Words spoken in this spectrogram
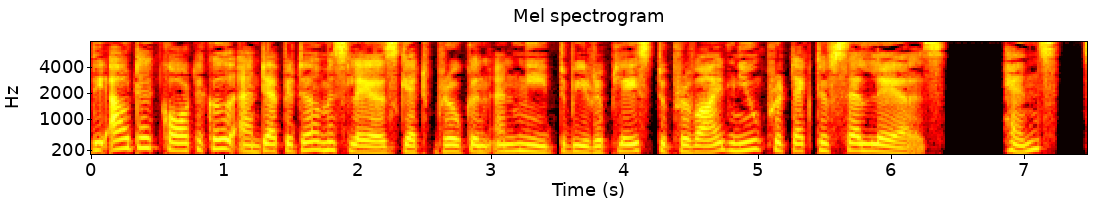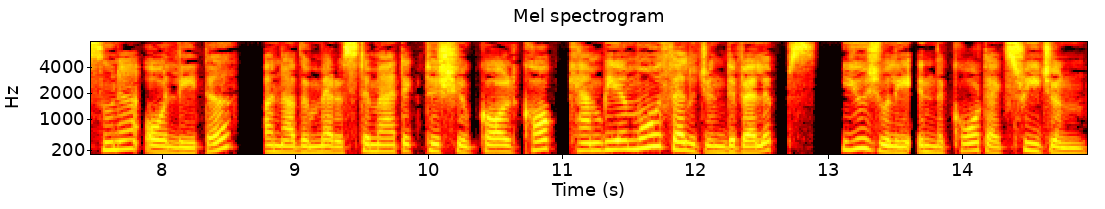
The outer cortical and epidermis layers get broken and need to be replaced to provide new protective cell layers. Hence, sooner or later, another meristematic tissue called cork cambium or phellogen develops, usually in the cortex region.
